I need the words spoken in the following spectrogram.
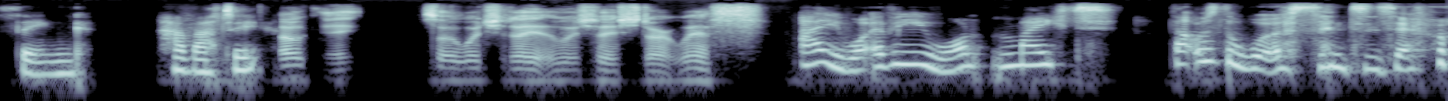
thing. Have at it. Okay. So what should I? What should I start with? Hey, whatever you want, mate. That was the worst sentence ever.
